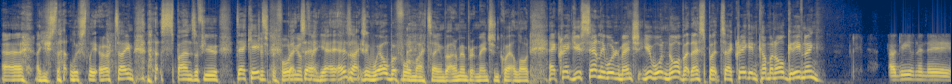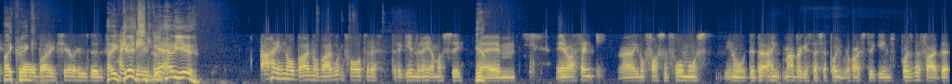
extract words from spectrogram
Uh, I use that loosely. Our time that spans a few decades. Just before but, your uh, time. yeah, it is actually well before my time. But I remember it mentioned quite a lot. Uh, Craig, you certainly won't mention. You won't know about this, but uh, Craig and Cumbernauld. Good evening. Uh, good evening, uh, Hi, Craig. Paul, Barry, Shelley, how's doing? How Hi, good? Craig. Yeah, how are you? Aye, not bad, not bad. Looking forward to the to the game tonight, I must say. Yeah. Um, you know, I think uh, you know first and foremost, you know, the, I think my biggest disappointment with the last two games was the fact that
